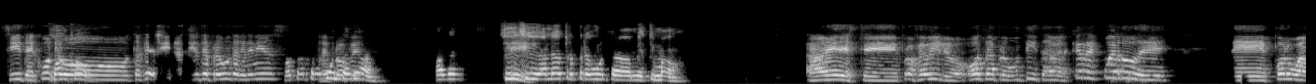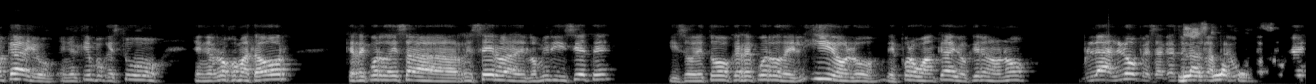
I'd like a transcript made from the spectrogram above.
Sí, te escucho, Takeshi. La siguiente pregunta que tenías. Otra pregunta, Sí, sí, dale otra pregunta, mi estimado. A ver, este, profe Avilio, otra preguntita. A ver, ¿qué recuerdo de, de Huancayo en el tiempo que estuvo en el Rojo Matador? ¿Qué recuerdo de esa reserva del 2017? Y sobre todo, ¿qué recuerdo del ídolo de Sport Huancayo, quieran o no, Blas López? Acá estoy la pregunta, profe.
